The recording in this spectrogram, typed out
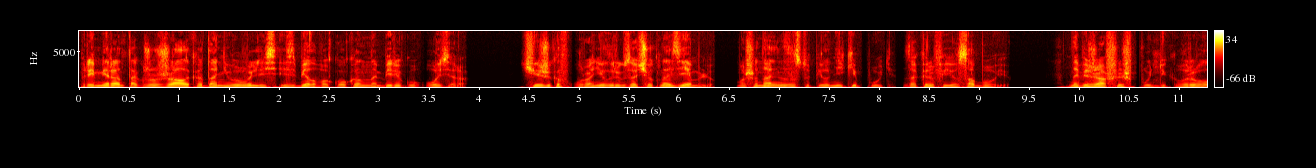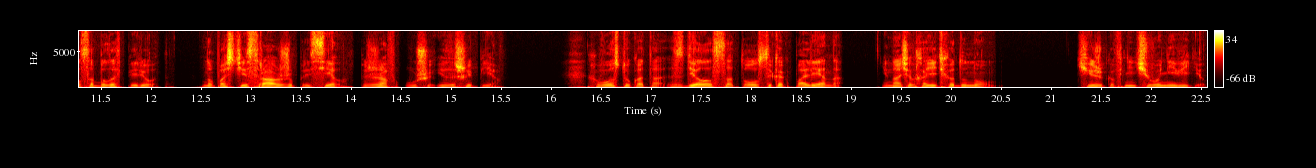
примерно так жужжало, когда они вывалились из белого кокона на берегу озера. Чижиков уронил рюкзачок на землю, машинально заступил некий путь, закрыв ее собою. Набежавший шпутник вырвался было вперед, но почти сразу же присел, прижав уши и зашипев. Хвост у кота сделался толстый как полено и начал ходить ходуном. Чижиков ничего не видел.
